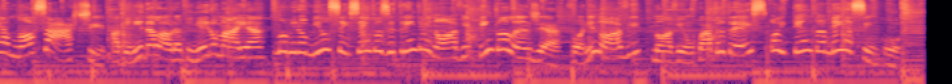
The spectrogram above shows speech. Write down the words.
é a nossa arte. Avenida Laura Pinheiro Maia, número 1639, Pintolândia. Fone 9 9143 8065.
